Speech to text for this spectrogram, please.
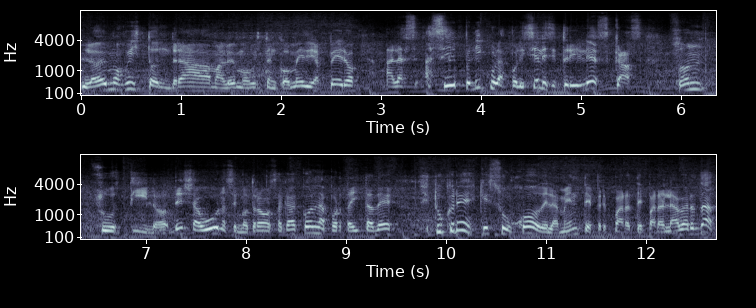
lo hemos visto en drama, lo hemos visto en comedia, pero a las hacer películas policiales y thrillerscas son su estilo. Deja vu nos encontramos acá con la portadita de Si tú crees que es un juego de la mente, prepárate para la verdad.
